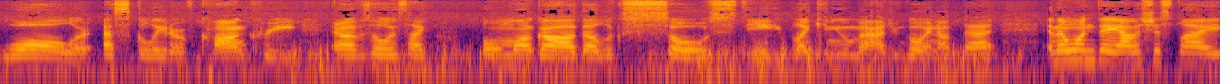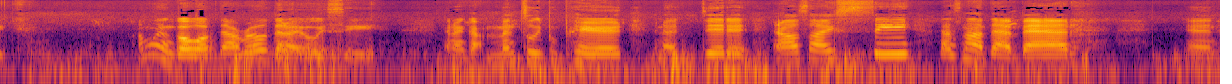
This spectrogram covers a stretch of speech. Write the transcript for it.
wall or escalator of concrete and I was always like oh my god that looks so steep like can you imagine going up that and then one day I was just like, I'm gonna go up that road that I always see. And I got mentally prepared and I did it. And I was like, see, that's not that bad. And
